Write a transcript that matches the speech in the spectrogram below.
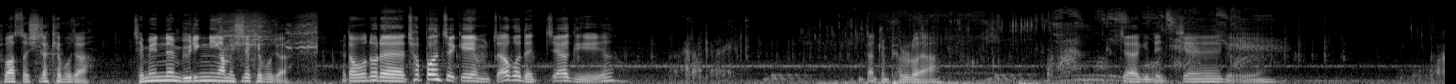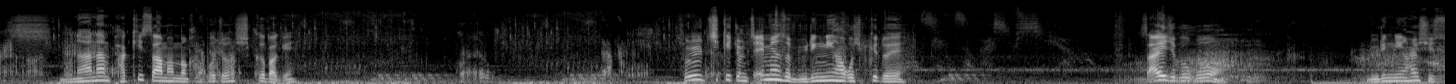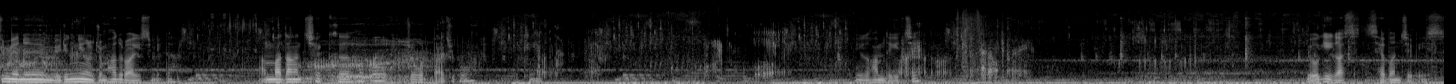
좋았어. 시작해보자. 재밌는 뮤링링 한번 시작해보자. 일단 오늘의 첫 번째 게임 저거 내 짝이 일단 좀 별로야. 짝이 내 짝이 무난한 바퀴 싸움 한번 가보죠 시급하게. 솔직히 좀 째면서 뮤링링 하고 싶기도 해. 사이즈 보고 뮤링링 할 수 있으면은 뮤링링을 좀 하도록 하겠습니다. 앞마당 체크하고 이쪽으로 빠지고 오케이. 이거 하면 되겠지? 여기가 세, 세 번째 베이스.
